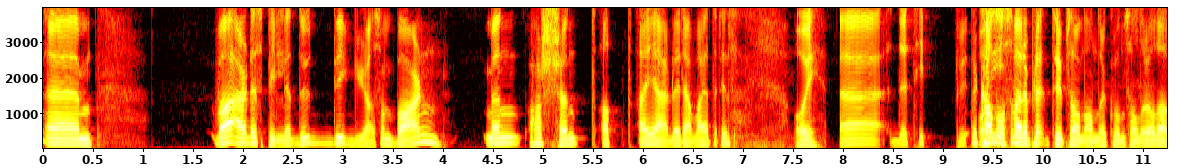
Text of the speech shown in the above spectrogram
Ja. hva er det spillet du digga som barn, men har skjønt at er jævlig ræva i ettertid? Oi. det tipper Det kan Oi. også være typ sånn andre konsoller òg, da.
